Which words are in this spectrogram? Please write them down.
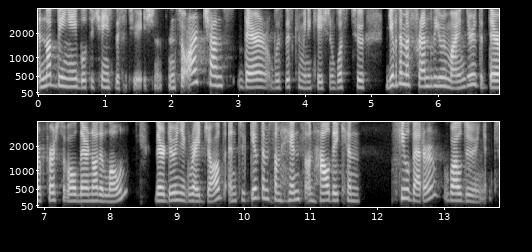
and not being able to change the situation. And so, our chance there with this communication was to give them a friendly reminder that they're, first of all, they're not alone, they're doing a great job, and to give them some hints on how they can feel better while doing it.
